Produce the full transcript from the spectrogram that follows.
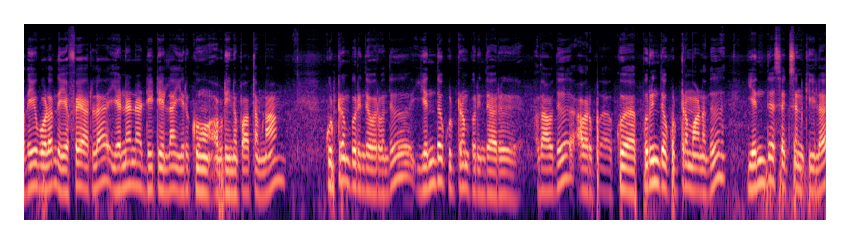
அதே போல் இந்த எஃப்ஐஆரில் என்னென்ன டீட்டெயில்லாம் இருக்கும் அப்படின்னு பார்த்தோம்னா குற்றம் புரிந்தவர் வந்து எந்த குற்றம் புரிந்தார்? அதாவது அவர் புரிந்த குற்றமானது எந்த செக்ஷன் கீழே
